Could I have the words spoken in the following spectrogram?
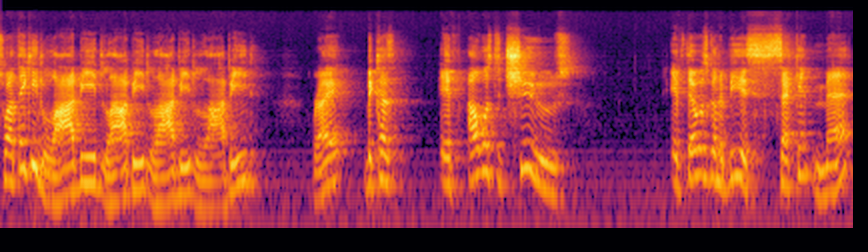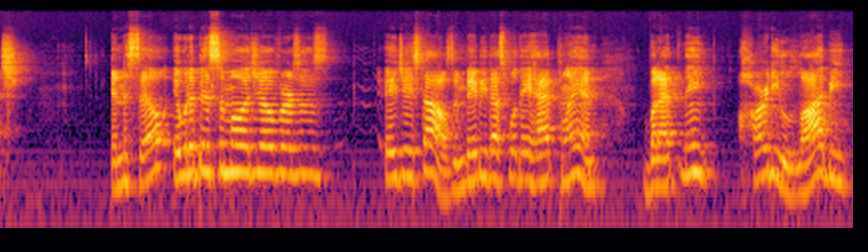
So I think he lobbied, lobbied, lobbied, lobbied, right? Because if I was to choose, if there was going to be a second match in the cell, it would have been Samoa Joe versus AJ Styles, and maybe that's what they had planned. But I think Hardy lobbied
